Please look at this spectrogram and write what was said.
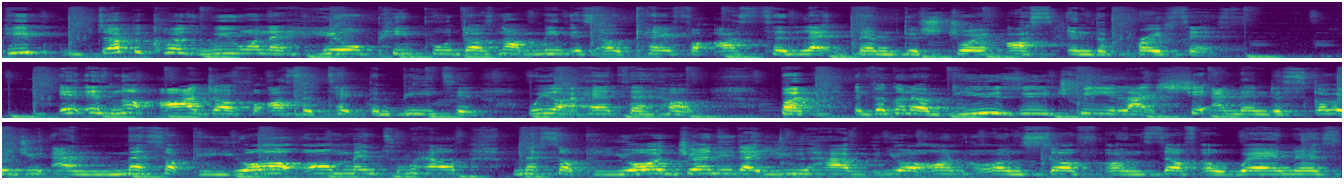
people just because we want to heal people does not mean it's okay for us to let them destroy us in the process. It is not our job for us to take the beating. We are here to help. But if they're gonna abuse you treat you like shit and then discourage you and mess up your own mental health mess up your journey that you have your on on self on self-awareness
